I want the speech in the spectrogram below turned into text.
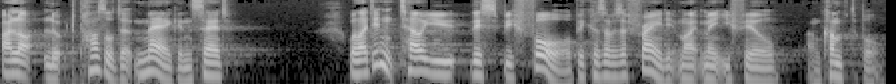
I looked puzzled at Meg and said, Well, I didn't tell you this before because I was afraid it might make you feel uncomfortable.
